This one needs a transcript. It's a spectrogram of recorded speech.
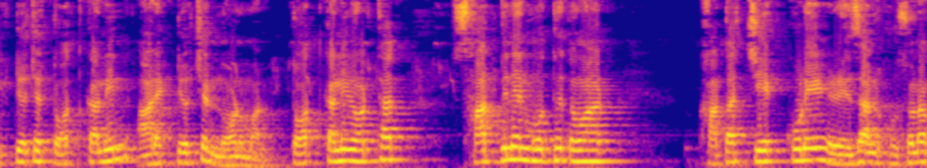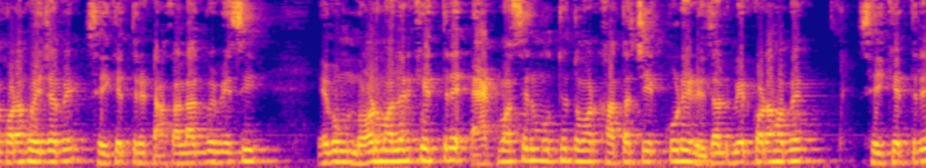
একটি হচ্ছে তৎকালীন আর একটি হচ্ছে নর্মাল তৎকালীন অর্থাৎ সাত দিনের মধ্যে তোমার খাতা চেক করে রেজাল্ট ঘোষণা করা হয়ে যাবে। সেই ক্ষেত্রে টাকা লাগবে বেশি এবং নর্মালের ক্ষেত্রে এক মাসের মধ্যে তোমার খাতা চেক করে রেজাল্ট বের করা হবে। সেই ক্ষেত্রে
